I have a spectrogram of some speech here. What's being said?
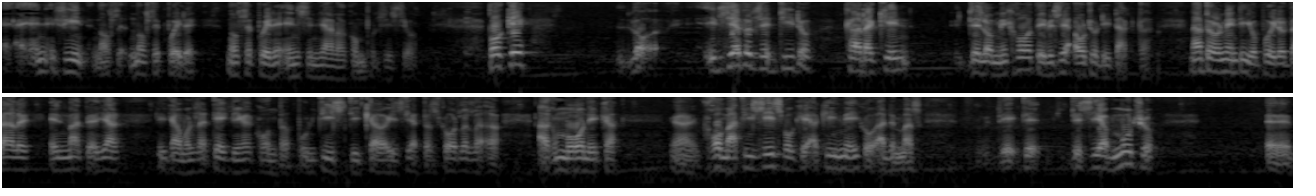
En fin, no se, no se, puede, no se puede enseñar la composición. Porque, en cierto sentido, cada quien de lo mejor debe ser autodidacta. Naturalmente yo puedo darle el material, digamos, la técnica contrapuntística y ciertas cosas, la armónica, el cromaticismo, que aquí en México además decía mucho, eh,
